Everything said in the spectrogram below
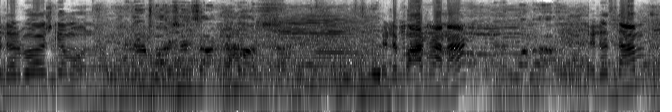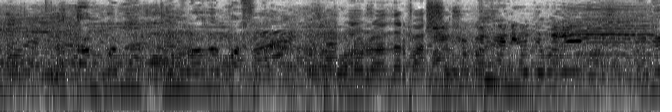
এটার বয়স কেমন? এটার বয়স হয়েছে আট মাস। এটা পাঠা না? পাটা এটার দাম? এটার দাম করবে পনেরো হাজার পাঁচশো টাকা। পনেরো হাজার পাঁচশো। এটা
